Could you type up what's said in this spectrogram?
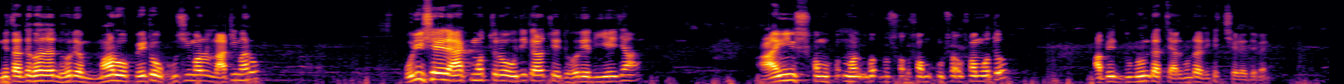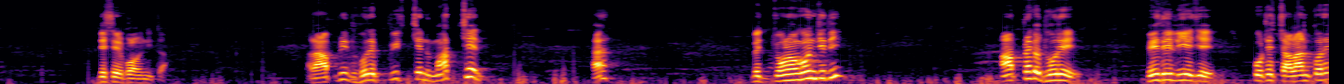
নেতাদের কথা ধরে মারো, পেটো, ঘুষি মারো, লাঠি মারো? পুলিশের একমাত্র অধিকার হচ্ছে ধরে নিয়ে যা। আইন সম- সম- সম- সম্মত আপনি দু ঘণ্টা, চার ঘণ্টা রেখে ছেড়ে দেবেন। দেশের বড় নেতা। আর আপনি ধরে পিটছেন, মারছেন হ্যাঁ? জনগণ যদি আপনাকে ধরে বেঁধে নিয়ে যে কোর্টে চালান করে,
